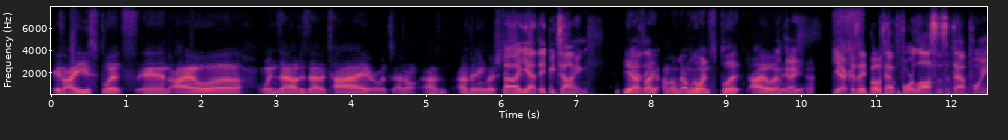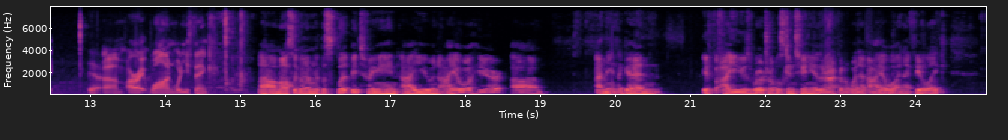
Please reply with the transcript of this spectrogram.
if IU splits and Iowa wins out, is that a tie or what's? I don't. I'm, I have an English. Uh, yeah, they'd be tying. yeah. yeah, so I, I'm I'm going split Iowa and Indiana. Yeah, because they both have four losses at that point. Yeah. Um, all right, Juan, what do you think? Uh, I'm also going with the split between IU and Iowa here. Um, I mean, again, if IU's road troubles continue, they're not going to win at Iowa, and I feel like,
